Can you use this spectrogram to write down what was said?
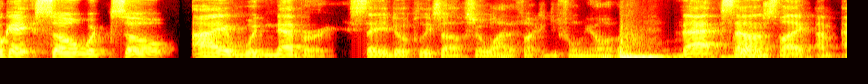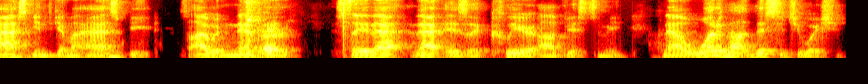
Okay, so so I would never say to a police officer, "Why the fuck did you pull me over?" That sounds like I'm asking to get my ass beat. So I would never. Say that. That is a clear obvious to me. Now, what about this situation?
